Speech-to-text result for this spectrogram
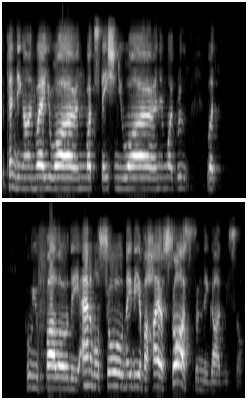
Depending on where you are and what station you are and in what, what who you follow, the animal soul may be of a higher source than the godly soul.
